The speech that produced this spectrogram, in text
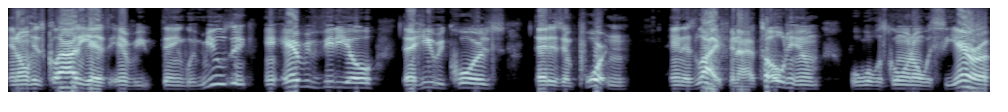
And on his cloud, he has everything with music and every video that he records that is important in his life. And I told him well, what was going on with Ciera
